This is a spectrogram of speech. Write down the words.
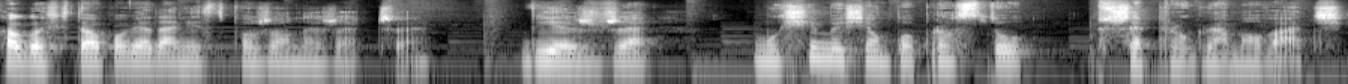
kogoś, kto opowiada niestworzone rzeczy. Wiesz, że musimy się po prostu przeprogramować,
